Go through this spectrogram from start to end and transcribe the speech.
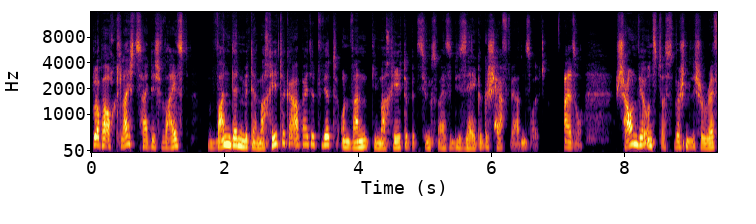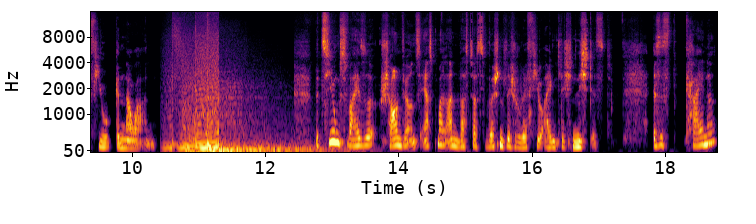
du aber auch gleichzeitig weißt, wann denn mit der Machete gearbeitet wird und wann die Machete bzw. die Säge geschärft werden sollte. Also, schauen wir uns das wöchentliche Review genauer an. Beziehungsweise schauen wir uns erstmal an, was das wöchentliche Review eigentlich nicht ist. Es ist keine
